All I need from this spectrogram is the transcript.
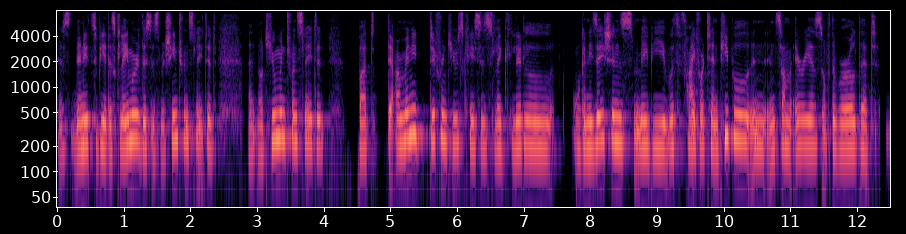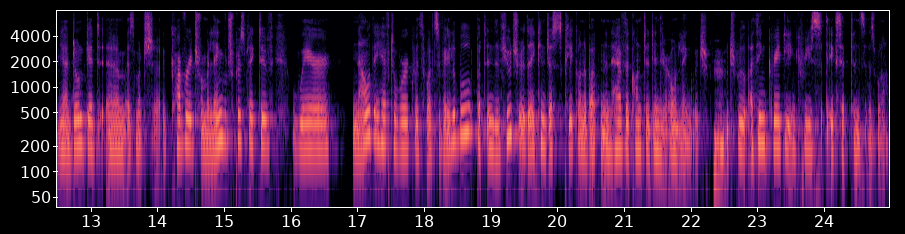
there's there needs to be a disclaimer: this is machine translated and not human translated. But there are many different use cases, like little organizations, maybe with five or 10 people in, in some areas of the world that yeah, don't get um, as much uh, coverage from a language perspective, where now they have to work with what's available, but in the future they can just click on a button and have the content in their own language, hmm. which will, I think, greatly increase the acceptance as well.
